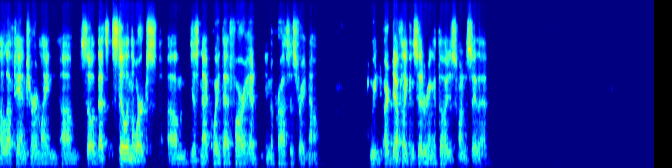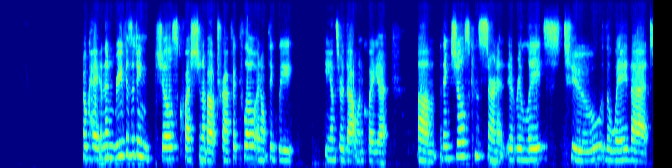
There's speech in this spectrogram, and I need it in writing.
a left-hand turn lane. Um, So that's still in the works, um, just not quite that far ahead in the process right now. We are definitely considering it though. I just wanted to say that. Okay, and then revisiting Jill's question about traffic flow, I don't think we answered that one quite yet. Um, I think Jill's concern, it, it relates to the way that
